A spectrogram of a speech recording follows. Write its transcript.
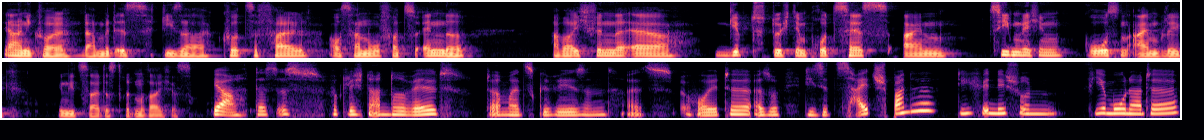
Ja, Nicole, damit ist dieser kurze Fall aus Hannover zu Ende. Aber ich finde, er gibt durch den Prozess einen ziemlichen großen Einblick in die Zeit des Dritten Reiches. Ja, das ist wirklich eine andere Welt damals gewesen als heute. Also diese Zeitspanne, die finde ich schon vier Monate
